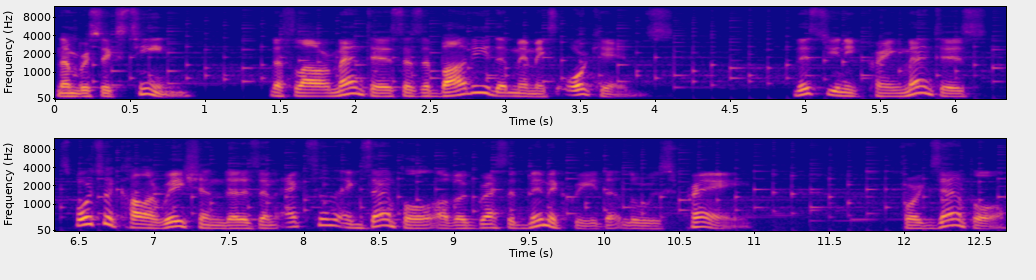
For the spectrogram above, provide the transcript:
Number 16. The flower mantis has a body that mimics orchids. This unique praying mantis sports a coloration that is an excellent example of aggressive mimicry that lures prey. For example,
